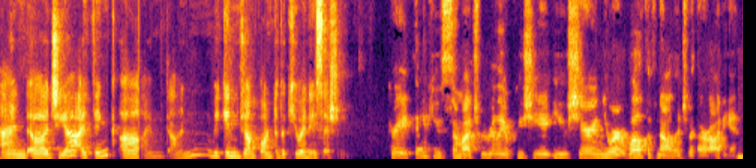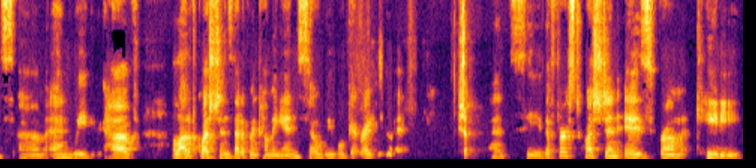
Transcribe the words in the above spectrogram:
And uh, Gia, I think uh, I'm done. We can jump on to the Q&A session. Great. Thank you so much. We really appreciate you sharing your wealth of knowledge with our audience. Um, and we have a lot of questions that have been coming in, so we will get right to it. Sure. Let's see. The first question is from Katie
